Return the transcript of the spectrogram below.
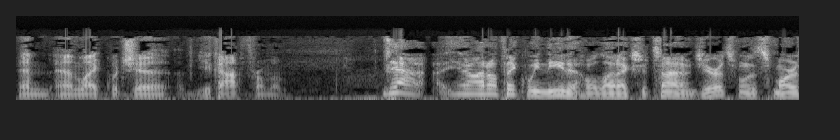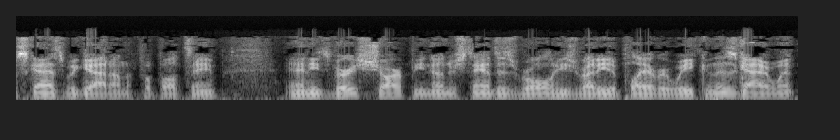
and, and like what you, you got from him. Yeah, you know, I don't think we need a whole lot extra time. Jarrett's one of the smartest guys we got on the football team, and he's very sharp. He understands his role. He's ready to play every week. And this guy went,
